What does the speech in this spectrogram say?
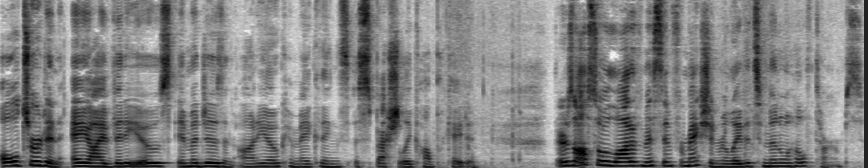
Altered and AI videos, images, and audio can make things especially complicated. There's also a lot of misinformation related to mental health terms.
